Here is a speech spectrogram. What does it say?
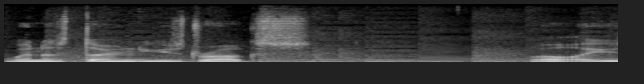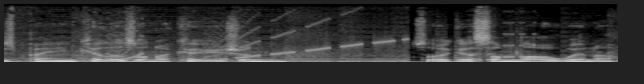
Winners don't use drugs. Well, I use painkillers on occasion, so I guess I'm not a winner.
